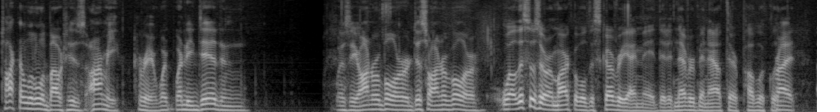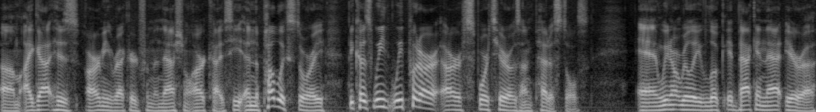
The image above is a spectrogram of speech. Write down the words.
Talk a little about his Army career, what, what he did and was he honorable or dishonorable or? Well, this was a remarkable discovery I made that had never been out there publicly. Right. Um, I got his Army record from the National Archives. He, and the public story, because we, we put our, our sports heroes on pedestals. And we don't really look, back in that era,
